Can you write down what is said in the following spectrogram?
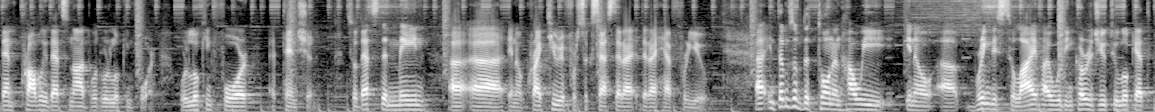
then probably that's not what we're looking for. We're looking for attention. So that's the main uh, uh, you know, criteria for success that I, that I have for you. Uh, in terms of the tone and how we you know, uh, bring this to life, I would encourage you to look at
